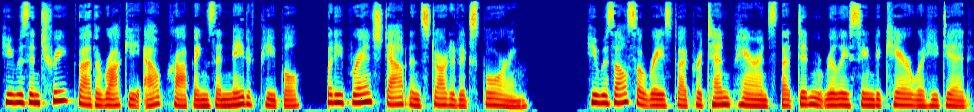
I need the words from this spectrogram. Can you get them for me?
He was intrigued by the rocky outcroppings and native people, but he branched out and started exploring. He was also raised by pretend parents that didn't really seem to care what he did,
